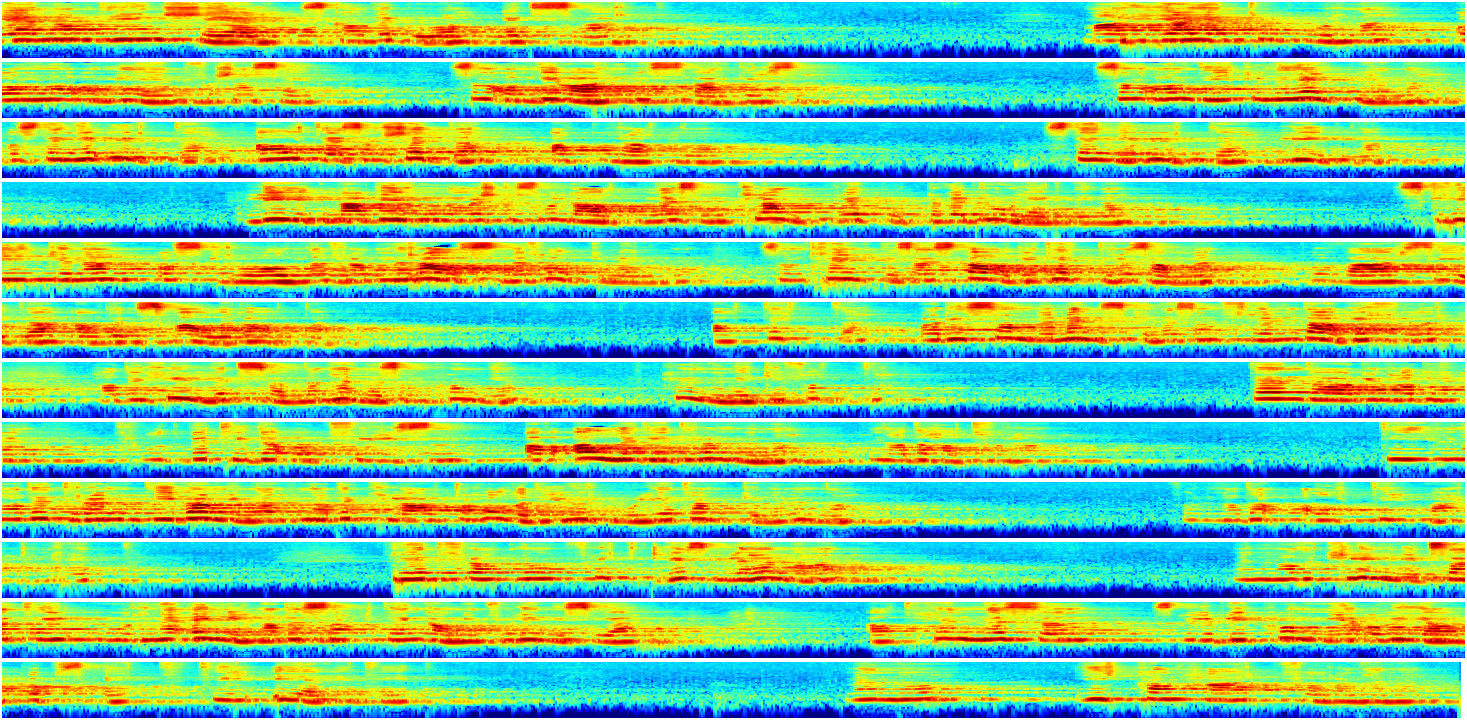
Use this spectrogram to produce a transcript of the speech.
gjennom din sjel skal det gå et sverd. Maria gjentok ordene om og om igjen for seg selv, som om de var en besvergelse. Som om de kunne hjelpe henne å stenge ute alt det som skjedde akkurat nå. Stenge ute lydene. Lydene av de romerske soldatene som klampret bortover brolegninga. Skrikene og skrålene fra den rasende folkemengden som trengte seg stadig tettere sammen på hver side av den smale gata. At dette var de samme menneskene som fem dager før hadde hyllet sønnen hennes som konge, kunne hun ikke fatte. Den dagen hadde hun trodd betydde oppfyllelsen av alle de drømmene hun hadde hatt for ham. De hun hadde drømt de gangene hun hadde klart å holde de urolige tankene unna. For hun hadde alltid vært redd. Redd for at noe fryktelig skulle hende ham. Men hun hadde klynget seg til ordene englene hadde sagt den gangen for lenge siden. At hennes sønn skulle bli konge over Jakobs ett til evig tid. Men nå gikk han her foran henne.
